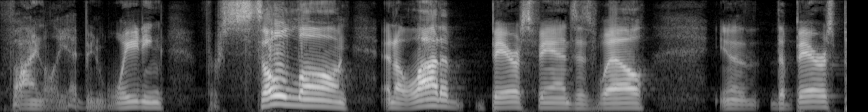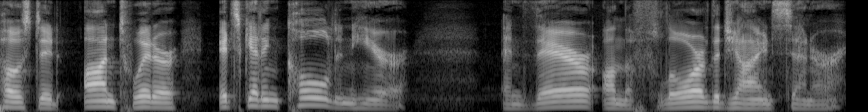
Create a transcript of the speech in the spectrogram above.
Finally, I've been waiting for so long, and a lot of Bears fans as well. You know, the Bears posted on Twitter, it's getting cold in here. And there on the floor of the Giants Center,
